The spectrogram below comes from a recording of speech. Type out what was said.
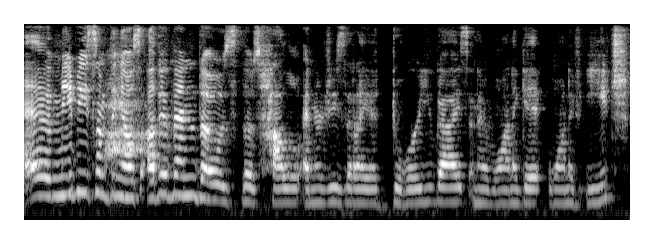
Uh, maybe something else other than those those holo energies that I adore you guys and I want to get one of each.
